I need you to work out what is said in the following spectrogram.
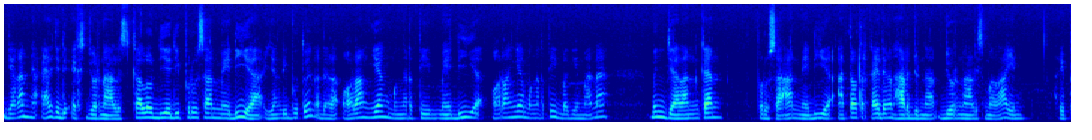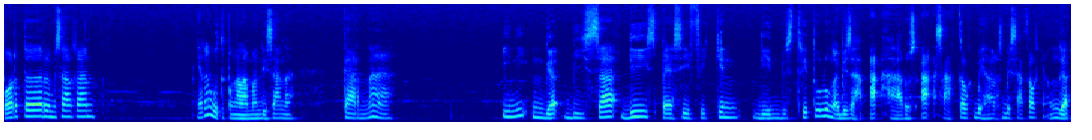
dia kan HR jadi ex jurnalis kalau dia di perusahaan media yang dibutuhin adalah orang yang mengerti media. Orang yang mengerti bagaimana menjalankan perusahaan media atau terkait dengan hal jurnalisme lain. Reporter misalkan ya kan butuh pengalaman di sana. Karena ini nggak bisa dispesifikin di industri tuh lu nggak bisa A harus A saklek B harus B saklek ya enggak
